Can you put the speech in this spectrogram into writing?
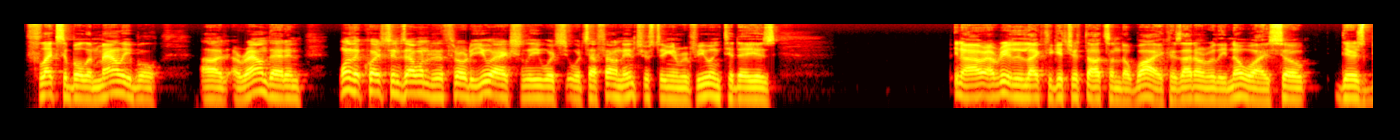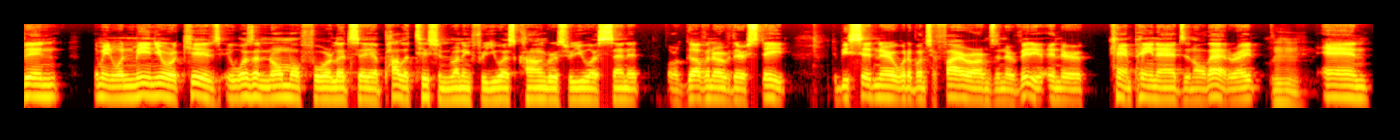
flexible and malleable uh, around that. And one of the questions I wanted to throw to you, actually, which which I found interesting in reviewing today, is, you know, I, I really like to get your thoughts on the why because I don't really know why. So there's been, I mean, when me and you were kids, it wasn't normal for, let's say, a politician running for U.S. Congress or U.S. Senate or governor of their state to be sitting there with a bunch of firearms in their video in their campaign ads and all that, right? Mm-hmm. And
